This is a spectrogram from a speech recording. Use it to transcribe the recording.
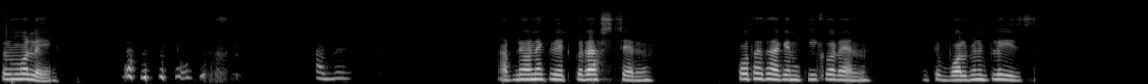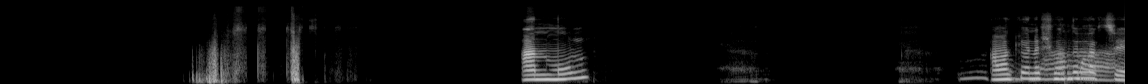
তুমি বলে আপনি অনেক লেট করে আসছেন। কোথায় থাকেন? কি করেন? একটু বলবেন প্লিজ আনমোল? আমাকে অনেক সুন্দর লাগছে।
